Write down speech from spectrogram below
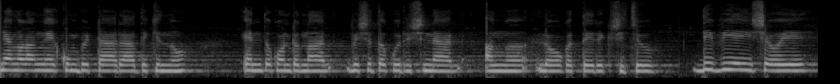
ഞങ്ങൾ അങ്ങേ കുമ്പിട്ട് ആരാധിക്കുന്നു. എന്തുകൊണ്ടെന്നാൽ വിശുദ്ധ കുരിശിനാൽ അങ്ങ് ലോകത്തെ രക്ഷിച്ചു. ദിവ്യ ഈശോയെ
